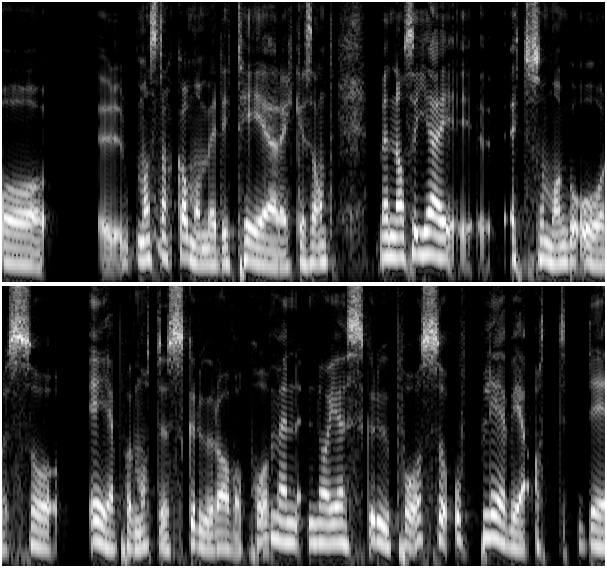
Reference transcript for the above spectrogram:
og man snakker om å meditere, ikke sant. Men altså, jeg Etter så mange år så er jeg på en måte skrur av og på, men når jeg skrur på, så opplever jeg at det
